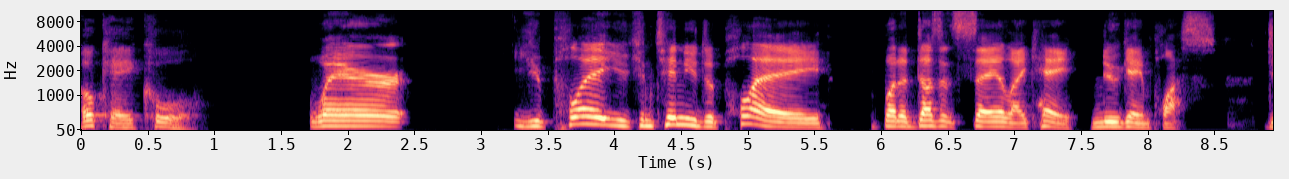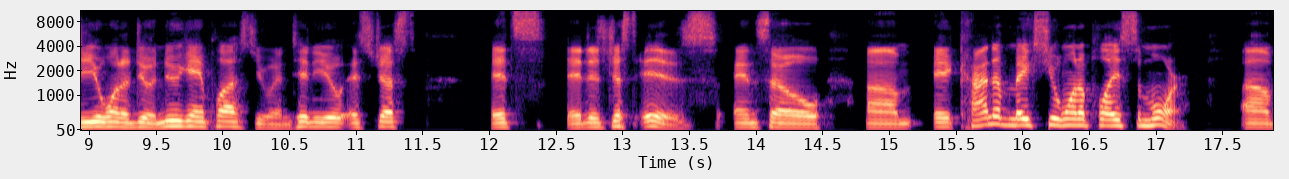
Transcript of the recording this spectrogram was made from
Okay, cool. where you play you continue to play but it doesn't say like hey new game plus. Do you want to do a new game plus? Do you want to continue? It's just it's it is just is. And so um it kind of makes you want to play some more uh,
